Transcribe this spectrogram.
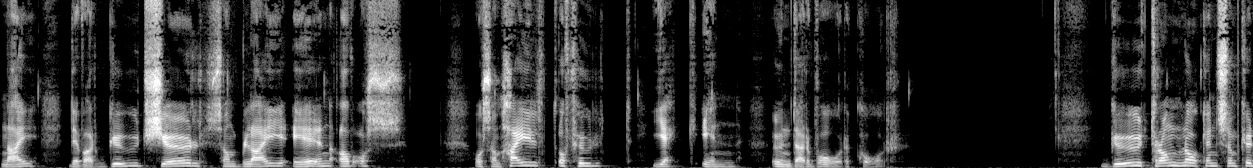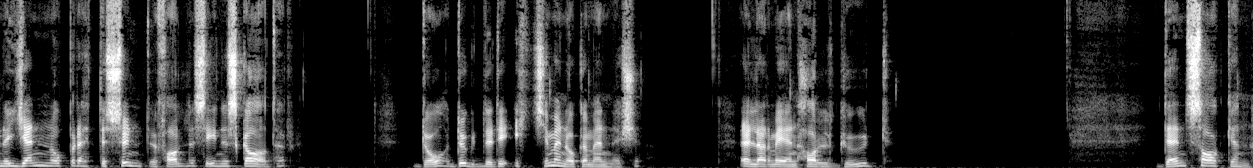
Nei, det var Gud sjøl som blei en av oss, og som heilt og fullt gikk inn under våre kår. Gud trong noen som kunne gjenopprette syndefallet sine skader. Da dugde det ikke med noe menneske eller med en halvgud. Den saken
